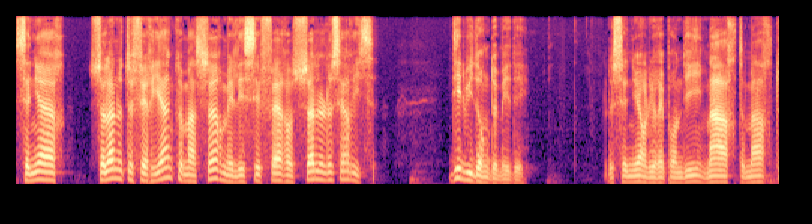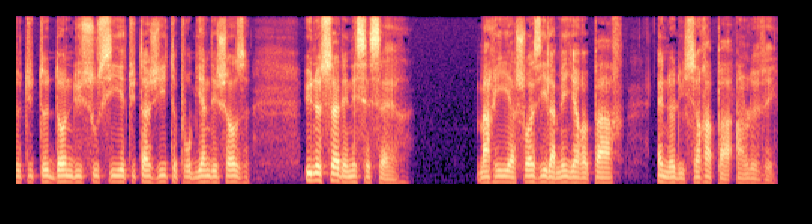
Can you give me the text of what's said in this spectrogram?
Seigneur, cela ne te fait rien que ma sœur m'ait laissé faire seule le service. Dis-lui donc de m'aider. Le Seigneur lui répondit, Marthe, Marthe, tu te donnes du souci et tu t'agites pour bien des choses. Une seule est nécessaire. Marie a choisi la meilleure part, elle ne lui sera pas enlevée.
